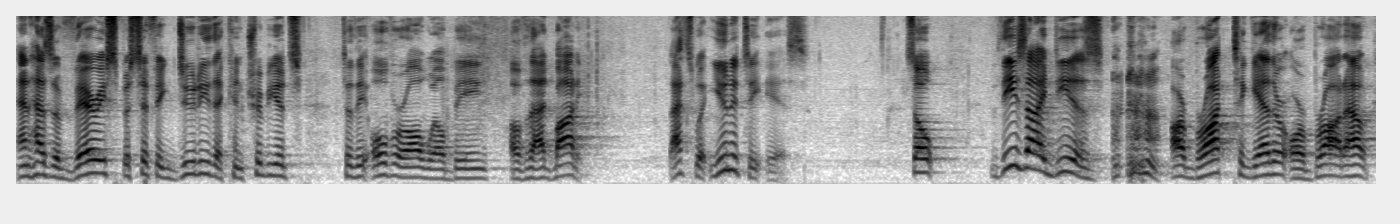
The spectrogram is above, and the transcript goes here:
and has a very specific duty that contributes to the overall well-being of that body. That's what unity is. So these ideas are brought together or brought out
